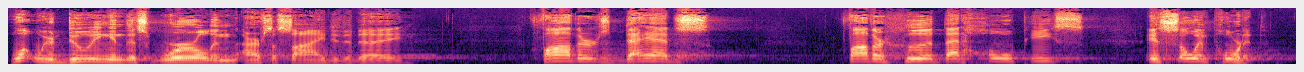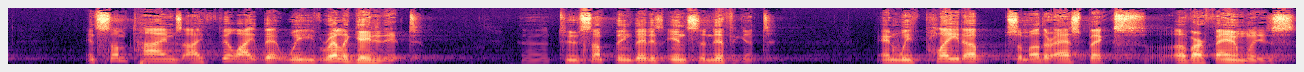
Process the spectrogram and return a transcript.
what we're doing in this world and our society today fathers, dads, fatherhood, that whole piece is so important. And sometimes I feel like that we've relegated it uh, to something that is insignificant. And we've played up some other aspects of our families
